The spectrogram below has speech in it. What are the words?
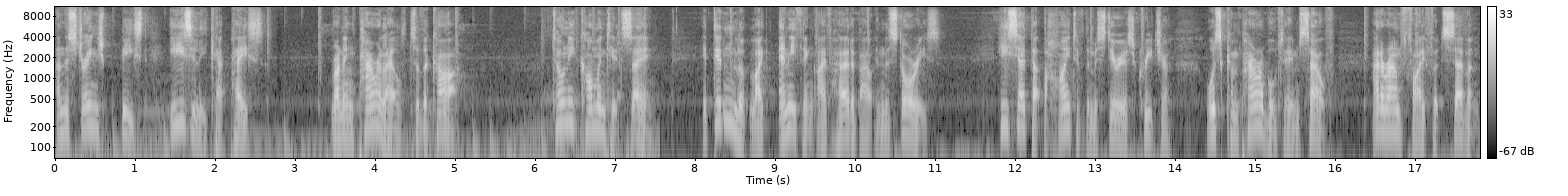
and the strange beast easily kept pace running parallel to the car. Tony commented saying it didn't look like anything I've heard about in the stories. He said that the height of the mysterious creature was comparable to himself at around 5 foot 7.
